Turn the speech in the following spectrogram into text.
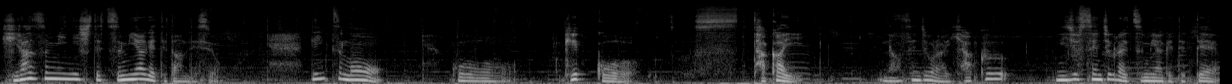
平積みにして積み上げてたんですよ。でいつもこう結構高い何センチぐらい120センチぐらい積み上げてて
